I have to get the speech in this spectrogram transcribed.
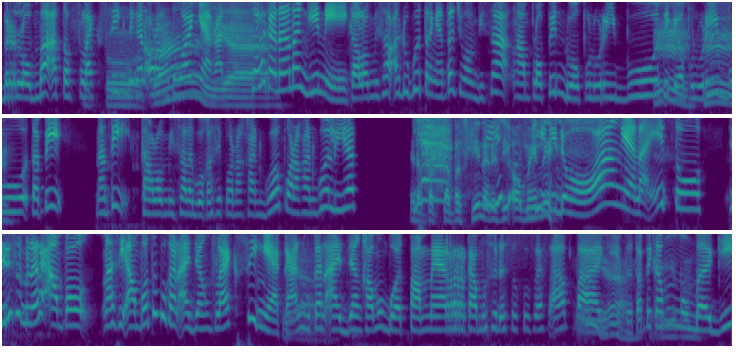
berlomba atau flexing Betul. dengan orang tuanya kan. iya. Soalnya kadang-kadang gini, kalau misal aduh gue ternyata cuma bisa ngamplopin dua puluh ribu, tiga puluh ribu, tapi nanti kalau misalnya gue kasih ponakan gue, ponakan gue lihat Eh, dapat dapat segini dari si om ini. doang ya. Nah itu Jadi sebenarnya ampo ngasih ampo tuh bukan ajang flexing ya kan, Iya. bukan ajang kamu buat pamer kamu sudah sukses apa Iya, gitu. Tapi kamu gitu. membagi,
